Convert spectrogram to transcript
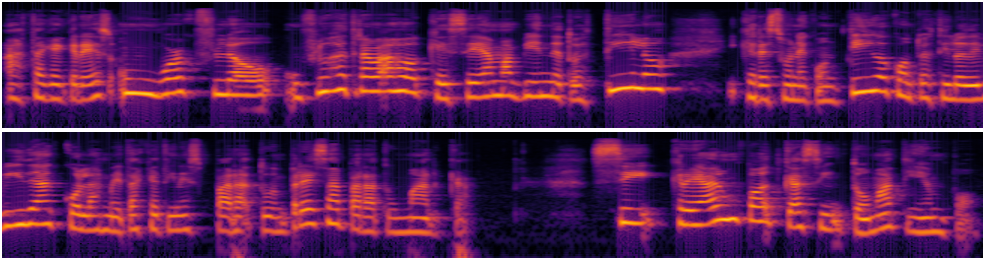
hasta que crees un workflow, un flujo de trabajo que sea más bien de tu estilo y que resuene contigo, con tu estilo de vida, con las metas que tienes para tu empresa, para tu marca. Si crear un podcasting toma tiempo,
